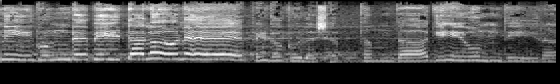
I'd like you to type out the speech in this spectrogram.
నీ గుండె బీటలోనే పిడుగుల శబ్దం దాగి ఉందిరా.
